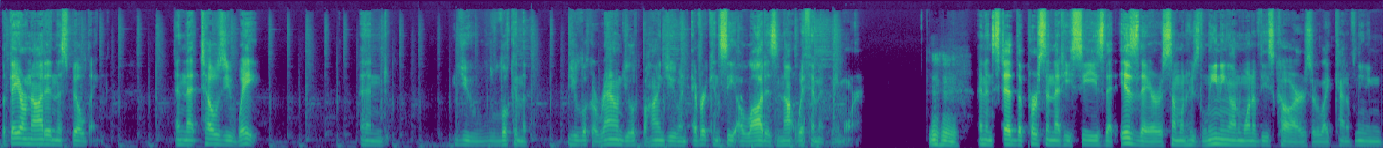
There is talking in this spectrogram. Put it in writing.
but they are not in this building, and that tells you, wait, and you look in the you look around you look behind you and everett can see Alad is not with him anymore. Hmm and instead the person that he sees that is there is someone who's leaning on one of these cars or like kind of leaning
